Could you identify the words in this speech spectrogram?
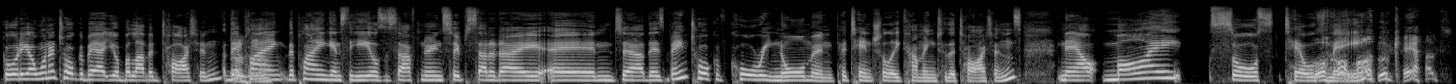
Gordy, I want to talk about your beloved Titan. They're mm-hmm. playing. They're playing against the Eels this afternoon, Super Saturday, and uh, there's been talk of Corey Norman potentially coming to the Titans. Now, my source tells me look out.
